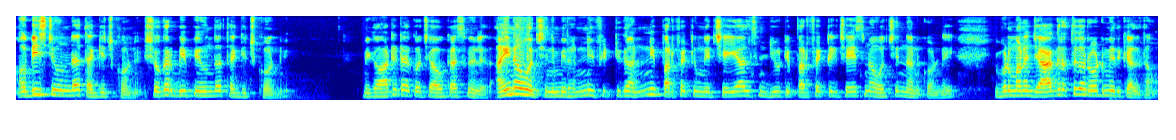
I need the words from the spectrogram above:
ఒబిసిటీ ఉందా తగ్గించుకోండి. షుగర్ బీపీ ఉందా తగ్గించుకోండి. మీకు హార్ట్ అటాక్ వచ్చే అవకాశమే లేదు. అయినా వచ్చింది మీరు అన్ని ఫిట్గా అన్ని పర్ఫెక్ట్ మీరు చేయాల్సిన డ్యూటీ పర్ఫెక్ట్గా చేసినా వచ్చింది అనుకోండి ఇప్పుడు మనం జాగ్రత్తగా రోడ్డు మీదకి వెళ్తాం.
